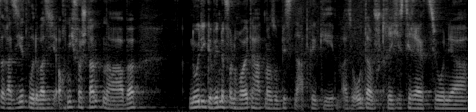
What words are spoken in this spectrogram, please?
rasiert wurde, was ich auch nicht verstanden habe. Nur die Gewinne von heute hat man so ein bisschen abgegeben. Also unterm Strich ist die Reaktion ja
